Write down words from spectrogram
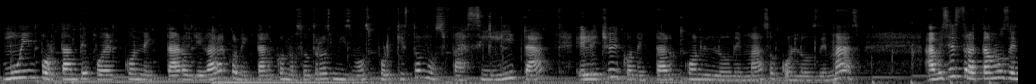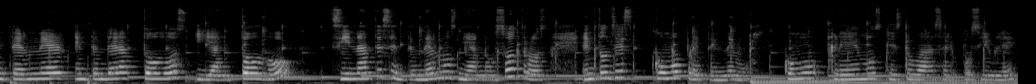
muy importante poder conectar o llegar a conectar con nosotros mismos porque esto nos facilita el hecho de conectar con lo demás o con los demás. A veces tratamos de entender, entender a todos y al todo sin antes entendernos ni a nosotros. Entonces, ¿cómo pretendemos? ¿Cómo creemos que esto va a ser posible?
